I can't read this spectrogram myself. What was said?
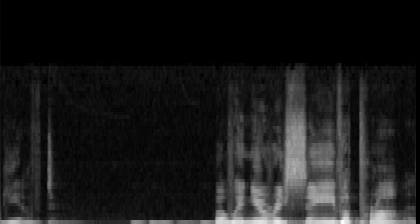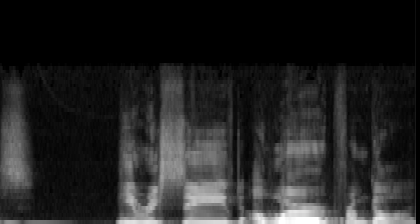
gift. But when you receive a promise, he received a word from God.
